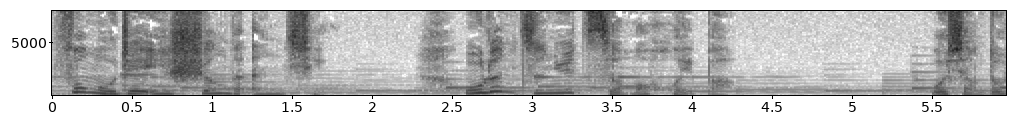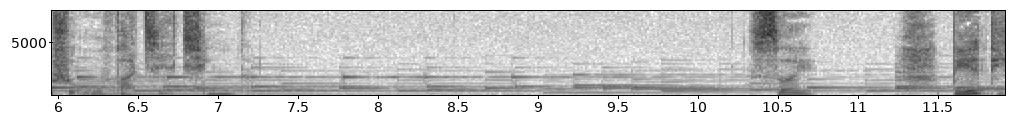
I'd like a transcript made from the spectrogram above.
父母这一生的恩情，无论子女怎么回报，我想都是无法结清的。所以，别抵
